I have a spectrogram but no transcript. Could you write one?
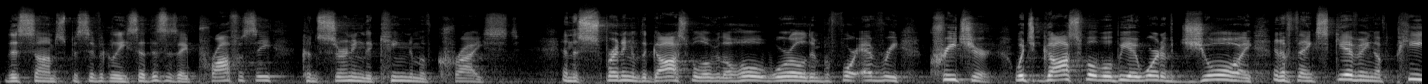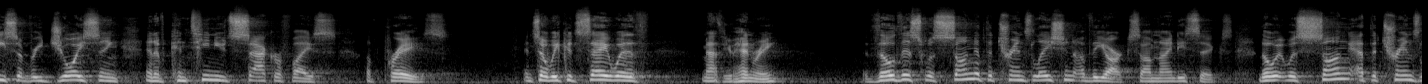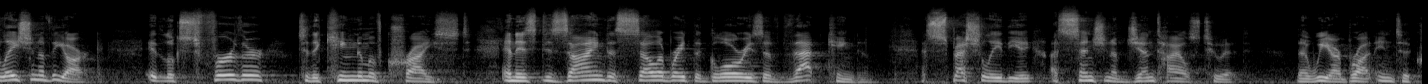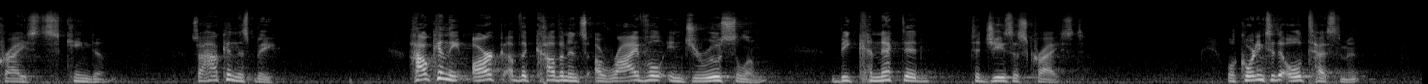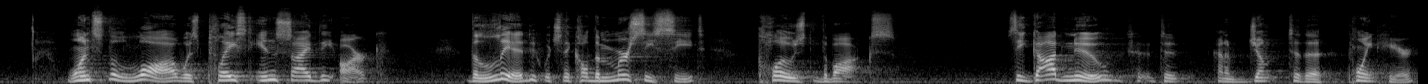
this psalm specifically, he said, This is a prophecy concerning the kingdom of Christ and the spreading of the gospel over the whole world and before every creature, which gospel will be a word of joy and of thanksgiving, of peace, of rejoicing, and of continued sacrifice of praise. And so we could say with Matthew Henry, though this was sung at the translation of the ark, Psalm 96, though it was sung at the translation of the ark, it looks further to the kingdom of Christ and is designed to celebrate the glories of that kingdom, especially the ascension of Gentiles to it, that we are brought into Christ's kingdom. So, how can this be? How can the Ark of the Covenant's arrival in Jerusalem be connected to Jesus Christ? Well, according to the Old Testament, once the law was placed inside the ark, the lid, which they called the mercy seat, closed the box. See, God knew, to kind of jump to the point here,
